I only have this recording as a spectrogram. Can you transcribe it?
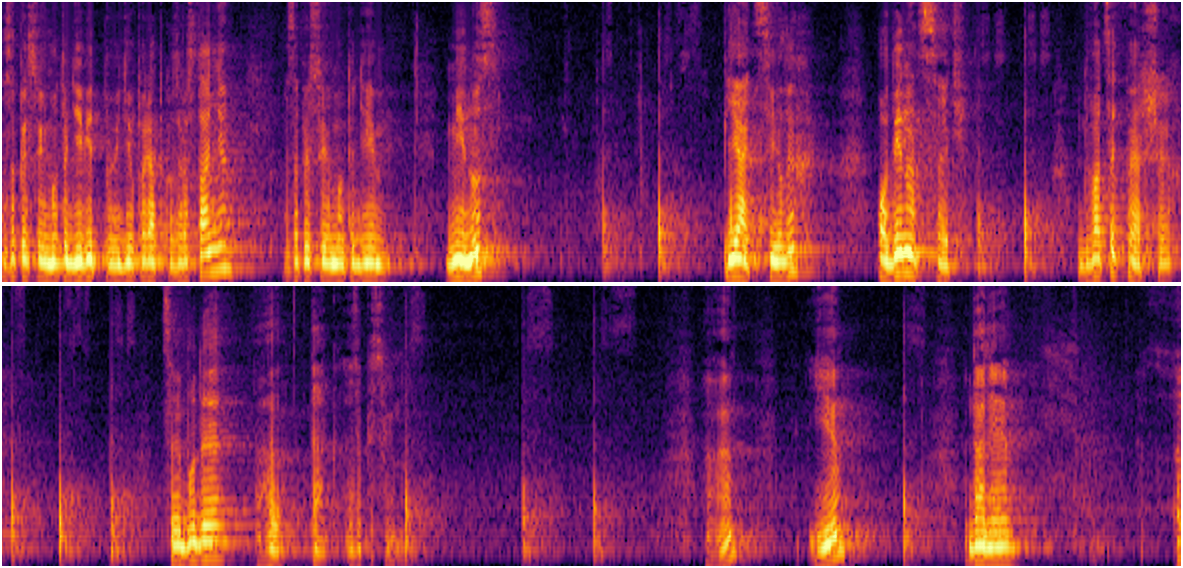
Записуємо тоді відповіді у порядку зростання. Записуємо тоді мінус 5,1121. Це буде Г. Так, записуємо. Г. Є. Далі. Е,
